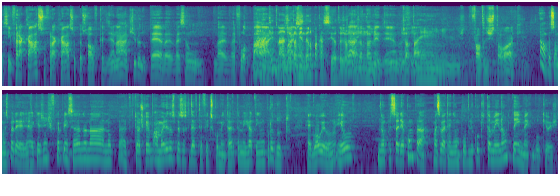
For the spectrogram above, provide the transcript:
assim, fracasso, fracasso, o pessoal fica dizendo, ah, tiro no pé, vai, vai ser um. Vai, vai flopar. Ah, que nada, já mais. tá vendendo pra caceta, já, Já- tá já em, tá vendendo, Já enfim. tá em falta de estoque. Não, pessoal, mas peraí, é que a gente fica pensando na. No, é eu acho que a maioria das pessoas que deve ter feito esse comentário também já tem um produto. É igual eu. Eu não precisaria comprar, mas você vai atender um público que também não tem MacBook hoje.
